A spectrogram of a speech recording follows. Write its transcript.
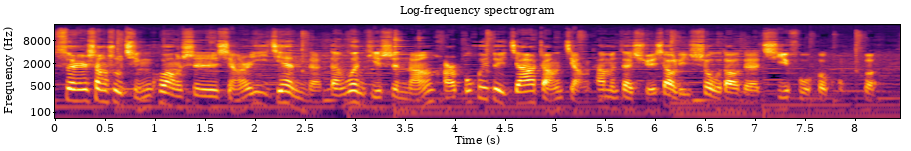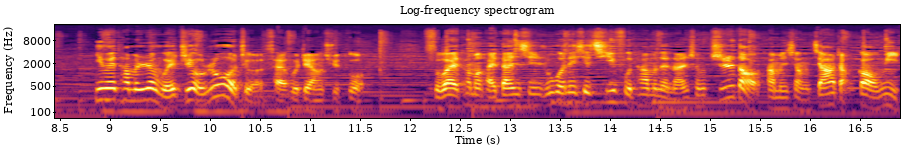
虽然上述情况是显而易见的，但问题是，男孩不会对家长讲他们在学校里受到的欺负和恐吓，因为他们认为只有弱者才会这样去做。此外，他们还担心，如果那些欺负他们的男生知道他们向家长告密，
